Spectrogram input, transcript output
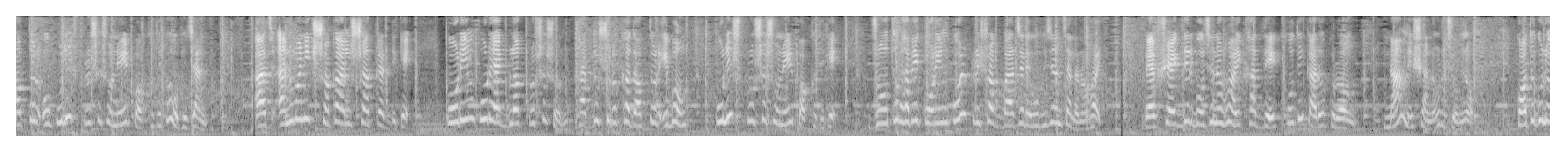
দপ্তর ও পুলিশ প্রশাসনের পক্ষ থেকে অভিযান। আজ আনুমানিক সকাল সাতটার দিকে করিমপুর এক ব্লক প্রশাসন, খাদ্য সুরক্ষা দপ্তর এবং পুলিশ প্রশাসনের পক্ষ থেকে যৌথভাবে করিমপুর কৃষক বাজারে অভিযান চালানো হয়। ব্যবসায়িকদের বোঝানো হয়, খাদ্যে ক্ষতিকারক রং না মেশানোর জন্য। কতগুলো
